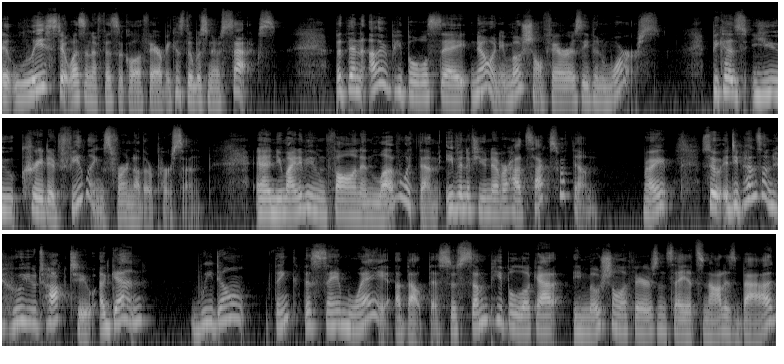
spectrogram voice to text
at least it wasn't a physical affair because there was no sex. But then other people will say, no, an emotional affair is even worse because you created feelings for another person. And you might have even fallen in love with them, even if you never had sex with them, right? So it depends on who you talk to. Again, we don't think the same way about this. So some people look at emotional affairs and say it's not as bad.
